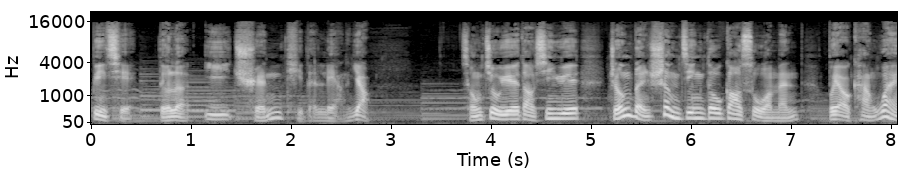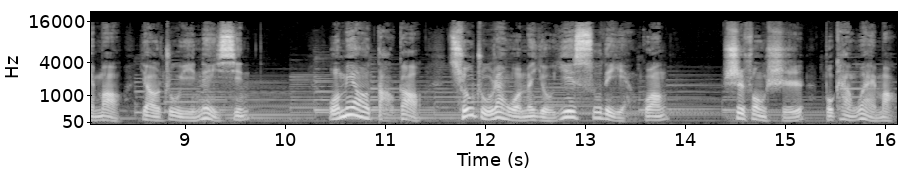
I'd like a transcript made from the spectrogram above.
并且得了医全体的良药。从旧约到新约，整本圣经都告诉我们，不要看外貌，要注意内心。我们要祷告，求主让我们有耶稣的眼光，侍奉时不看外貌，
